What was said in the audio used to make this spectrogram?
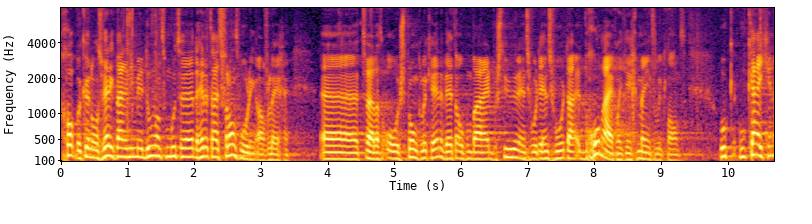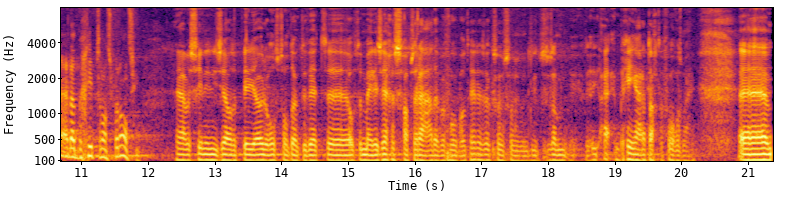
God, we kunnen ons werk bijna niet meer doen, want we moeten de hele tijd verantwoording afleggen. Eh, terwijl dat oorspronkelijk, hè, de wet openbaarheid bestuur enzovoort, enzovoort, nou, het begon eigenlijk in gemeentelijk land. Hoe, hoe kijk je naar dat begrip transparantie? Ja, misschien in diezelfde periode ontstond ook de wet eh, op de medezeggenschapsraden bijvoorbeeld. Hè. Dat is ook zo'n zo'n- zo'n- eh, begin jaren tachtig volgens mij. Ehm,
